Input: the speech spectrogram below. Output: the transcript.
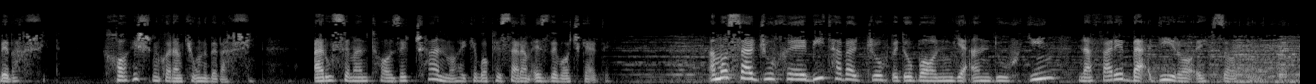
ببخشید خواهش می‌کنم که اونو ببخشید عروس من تازه چند ماهه که با پسرم ازدواج کرده. اما سرجوخه بی توجه به دو بانوی اندوهگین نفر بعدی را احضار کرد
